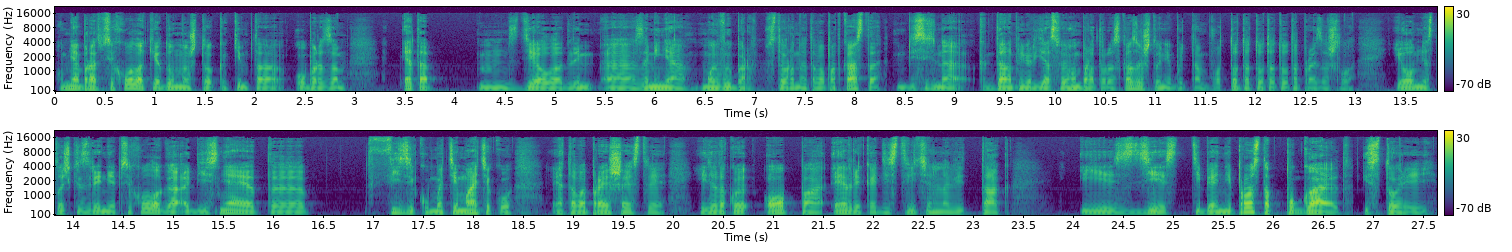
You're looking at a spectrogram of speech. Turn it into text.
У меня брат психолог, я думаю, что каким-то образом это сделала для, э, за меня мой выбор в сторону этого подкаста. Действительно, когда, например, я своему брату рассказываю что-нибудь, там, вот то-то, то-то, то-то произошло, и он мне с точки зрения психолога объясняет э, физику, математику этого происшествия. И ты такой, опа, Эврика, действительно, ведь так. И здесь тебя не просто пугают историей,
